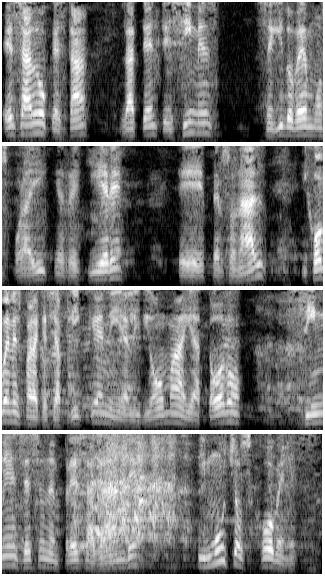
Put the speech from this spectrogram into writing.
Es algo que está latente. Siemens, seguido vemos por ahí que requiere eh, personal y jóvenes para que se apliquen y al idioma y a todo. Siemens es una empresa grande y muchos jóvenes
